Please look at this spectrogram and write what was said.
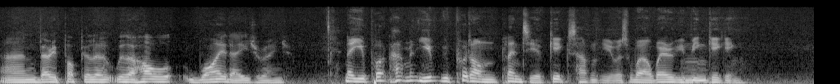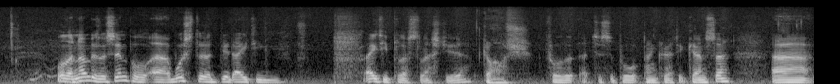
and very popular with a whole wide age range. Now you put how many, you, you put on plenty of gigs, haven't you, as well? Where have you been Mm. gigging? Well, the numbers are simple. Uh, Worcester did 80, 80 plus last year Gosh, for the, uh, to support pancreatic cancer. Uh,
